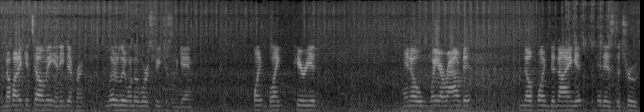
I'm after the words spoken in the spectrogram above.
And nobody can tell me any different. Literally one of the worst features in the game. Point blank, period. Ain't no way around it. No point denying it. It is the truth.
